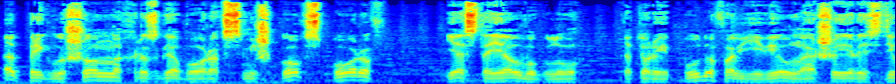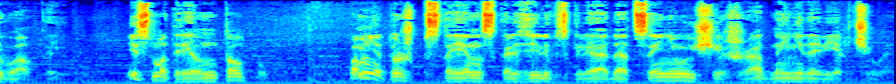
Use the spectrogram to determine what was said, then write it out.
от приглушенных разговоров, смешков, споров я стоял в углу, который Пудов объявил нашей раздевалкой, и смотрел на толпу. По мне тоже постоянно скользили взгляды, оценивающие, жадные недоверчивые.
